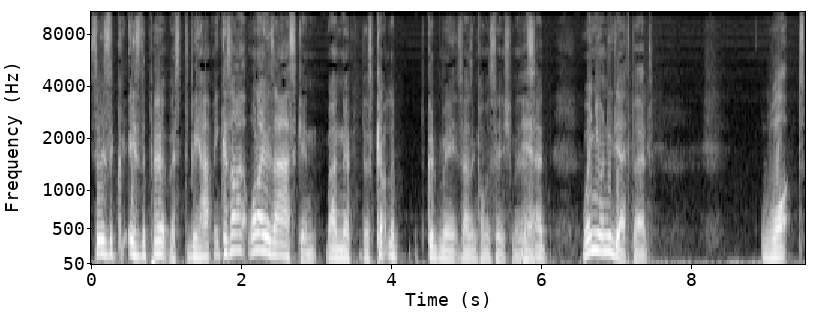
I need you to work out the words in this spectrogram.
So is the is the purpose to be happy? Because I, what I was asking and the, there's a couple of good mates I was in conversation with, I Yeah. said, when you're on your deathbed, what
